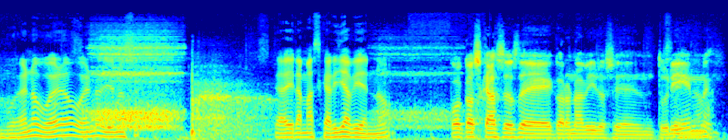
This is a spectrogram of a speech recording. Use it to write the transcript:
Bueno, bueno, bueno, yo no sé. Ahí la mascarilla bien, ¿no? Pocos casos de coronavirus en Turín. ¿no?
